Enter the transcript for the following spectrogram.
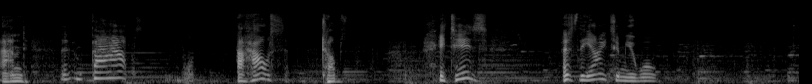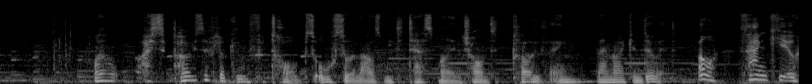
And uh, perhaps a house, Tobbs. It is, as the item you wore. Well, I suppose if looking for Tobbs also allows me to test my enchanted clothing, then I can do it. Oh, thank you.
